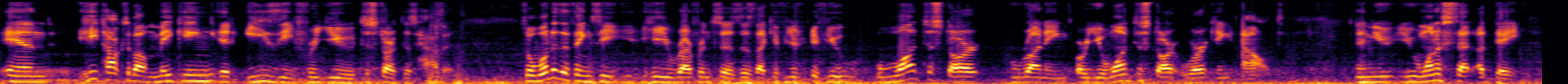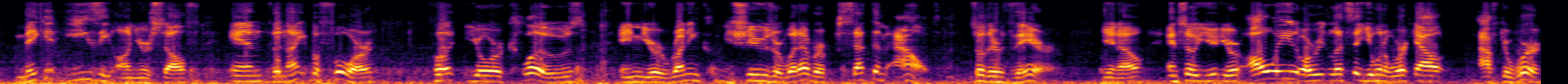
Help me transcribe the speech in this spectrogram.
And he talks about making it easy for you to start this habit so one of the things he he references is like if you if you want to start running or you want to start working out and you you want to set a date, make it easy on yourself and the night before put your clothes in your running shoes or whatever, set them out so they're there, you know? And so you, you're always, or let's say you want to work out after work,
